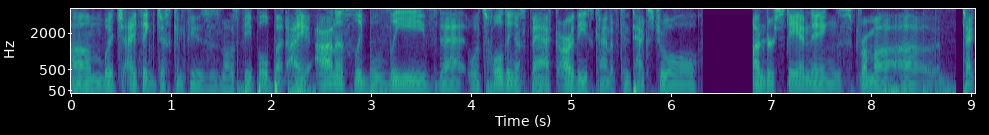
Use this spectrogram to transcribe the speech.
um, which I think just confuses most people. But I honestly believe that what's holding us back are these kind of contextual understandings from a, a tech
